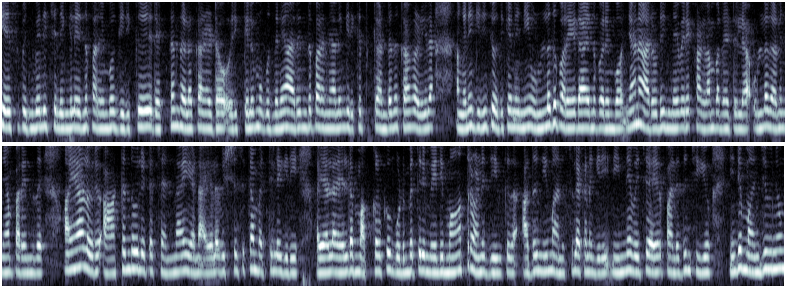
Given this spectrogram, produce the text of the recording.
കേസ് പിൻവലിച്ചില്ലെങ്കിൽ എന്ന് പറയുമ്പോൾ ഗിരിക്ക് രക്തം തിളക്കാണ് കേട്ടോ. ഒരിക്കലും മുകുന്ദനെ ആരെന്ത് പറഞ്ഞാലും ഗിരിക്ക് കണ്ടു നിൽക്കാൻ കഴിയില്ല. അങ്ങനെ ഗിരി ചോദിക്കാൻ ഇനി ഉള്ളത് പറയടാ എന്ന് പറയുമ്പോൾ ഞാൻ ആരോടും ഇന്നേ വരെ കള്ളം പറഞ്ഞിട്ടില്ല. ഉള്ളതാണ് ഞാൻ പറയുന്നത്. അയാൾ ഒരു ആട്ടന്തോലിട്ട ചെന്നായിയാണ്. അയാളെ വിശ്വസിക്കാൻ പറ്റില്ല ഗിരി. അയാൾ അയാളുടെ മക്കൾക്കും കുടുംബത്തിനും വേണ്ടി മാത്രമാണ് ജീവിക്കുന്നത്. അത് നീ മനസ്സിലാക്കണം ഗിരി. നിന്നെ വെച്ച് അയാൾ പലതും ചെയ്യും. നിന്റെ മഞ്ജുവിനും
